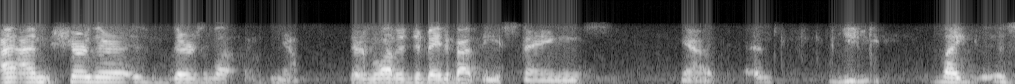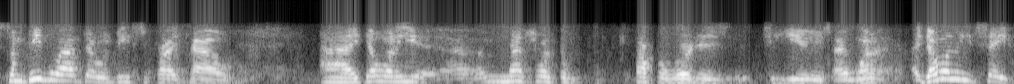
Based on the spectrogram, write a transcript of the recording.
I, I'm sure there there's a lot you know there's a lot of debate about these things. You know, Uh, you, like some people out there would be surprised how I don't want to. I'm not sure what the proper word is to use. I want I don't want to say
